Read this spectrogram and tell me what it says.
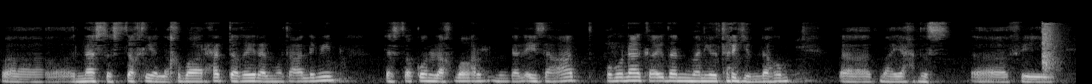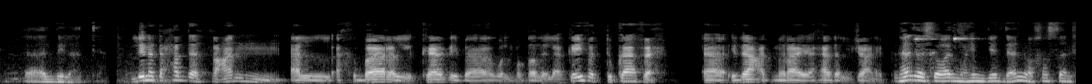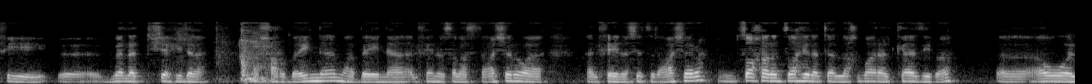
فالناس تستقي الأخبار. حتى غير المتعلمين يستقون الأخبار من الإذاعات وهناك أيضا من يترجم لهم ما يحدث في البلاد. لنتحدث عن الأخبار الكاذبة والمضللة. كيف تكافح إذاعة مراية هذا الجانب. هذا سؤال مهم جدا وخاصة في بلد شهد حربين ما بين 2013 و 2016 ظهرت ظاهرة الأخبار الكاذبة أو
